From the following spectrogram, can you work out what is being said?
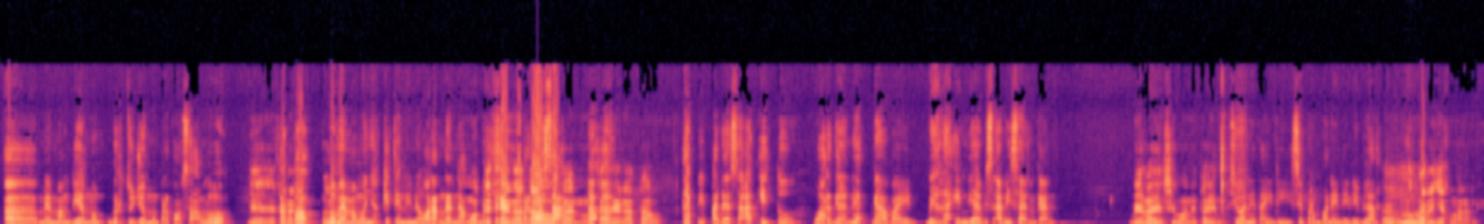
eh, memang dia mem- bertujuan memperkosa lo, Ya, ya, karena atau kan lo memang mau nyakitin ini orang dan nggak berteriak tahu memperkosa. kan, Eh, eh. motifnya nggak tahu. Tapi pada saat itu warganet ngapain? Belain dia abis-abisan kan Belain si wanita ini. si wanita ini, si perempuan ini dibilang, Eh, lu larinya ke mana nih?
